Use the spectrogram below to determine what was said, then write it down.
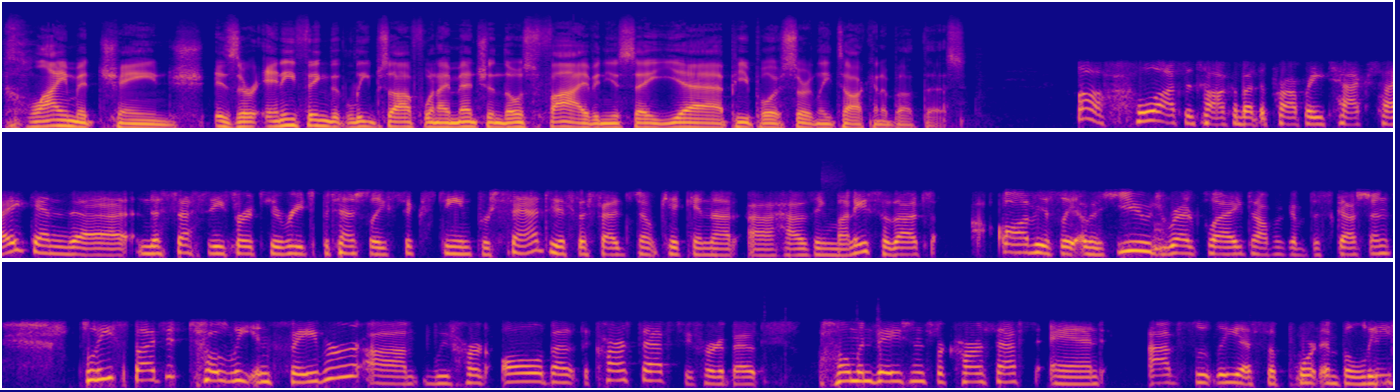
climate change. Is there anything that leaps off when I mention those five and you say, yeah, people are certainly talking about this? Oh, lots of talk about the property tax hike and the necessity for it to reach potentially 16% if the feds don't kick in that uh, housing money. So that's obviously a huge red flag topic of discussion. Police budget, totally in favor. Um, we've heard all about the car thefts, we've heard about home invasions for car thefts, and absolutely a support and belief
